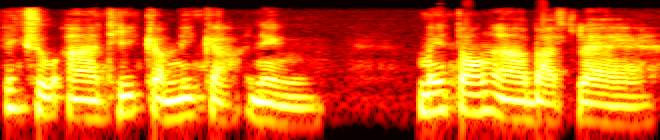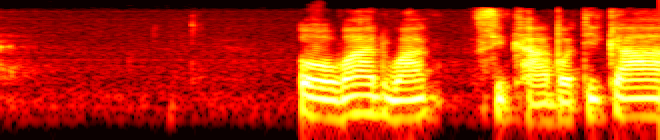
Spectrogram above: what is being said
ภิกษุอาทิกรรมิกะหนึ่งไม่ต้องอาบัตแล โอวาทวักสิกขาบทที่เก้า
